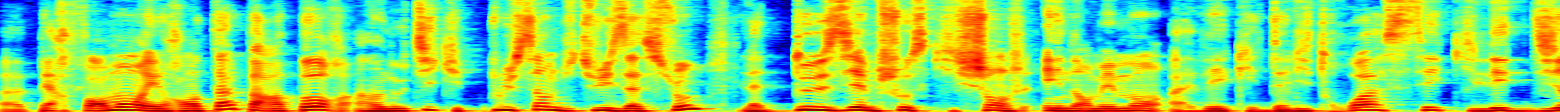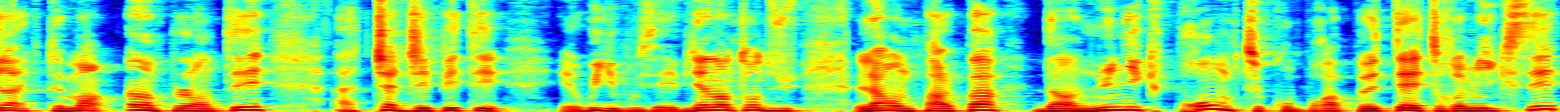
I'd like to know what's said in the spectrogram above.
euh, performant et rentable par rapport à un outil qui est plus simple d'utilisation? La deuxième chose qui change énormément avec DALI 3 c'est qu'il est directement implanté à ChatGPT. Et oui vous avez bien entendu, là on ne parle pas d'un unique prompt qu'on pourra peut-être remixer,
